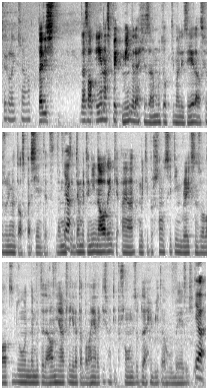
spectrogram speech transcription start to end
Tuurlijk, ja. dat is, dat is al één aspect minder dat je zou moeten optimaliseren als je zo iemand als patiënt hebt. Dan moet, Ja. dan moet je niet nadenken, ah ja, ik moet die persoon sitting breaks en zo laten doen, dan moet je dat al niet uitleggen dat dat belangrijk is, want die persoon is op dat gebied al goed bezig. Ja,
